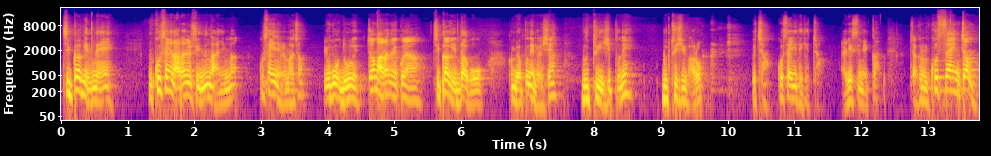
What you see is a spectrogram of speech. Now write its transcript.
직각이 있네. 코사인 알아낼 수 있는 거 아닌가? 코사인이 얼마죠? 요거 노래 점 알아낼 거야. 직각이 있다고. 그럼 몇 분의 몇이야? 루트 20분의 루트 10이 바로 그쵸? 코사인이 되겠죠. 알겠습니까? 자, 그럼 코사인 점.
